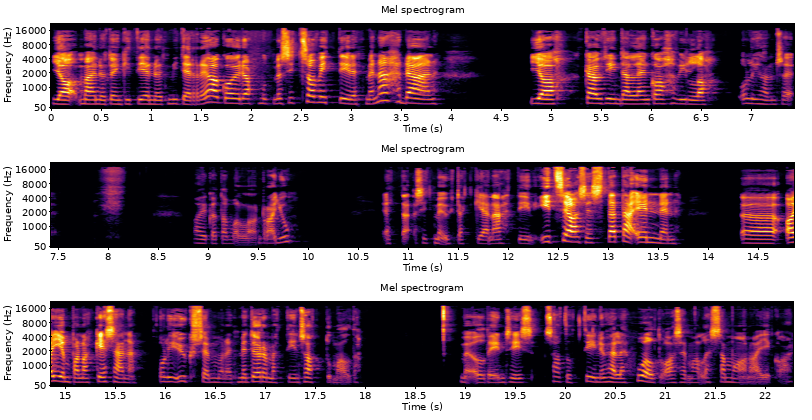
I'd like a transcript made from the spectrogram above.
Ja mä en jotenkin tiennyt, että miten reagoida, mutta me sitten sovittiin, että me nähdään. Ja käytiin tälleen kahvilla. Olihan se aika tavallaan raju. Että sitten me yhtäkkiä nähtiin. Itse asiassa tätä ennen, ö, aiempana kesänä, oli yksi semmoinen, että me törmättiin sattumalta. Me oltiin siis, satuttiin yhdelle huoltoasemalle samaan aikaan.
